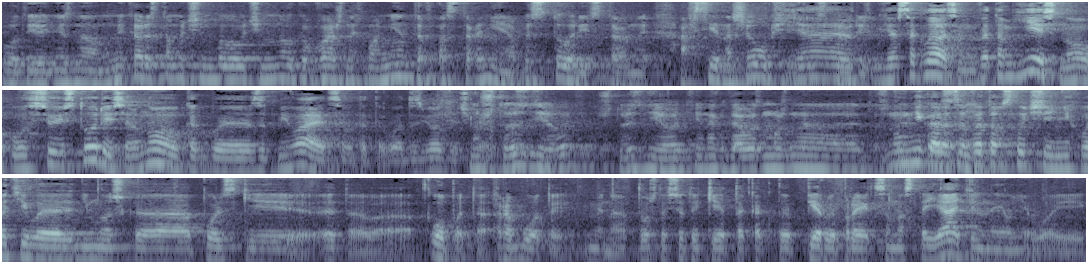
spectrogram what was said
вот ее не знал. Но мне кажется, там очень было очень много важных моментов о стране, об истории страны, о все наши общие я, истории. Я согласен, в этом есть, но всю историю все равно как бы затмевается вот эта вот звездочка. Ну что сделать? Что сделать? Иногда, возможно, это Ну, мне кажется, в этом случае не хватило немножко польски этого опыта работы. Именно то, что все-таки это как-то первый проект самостоятельный у него и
